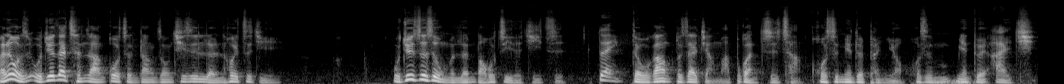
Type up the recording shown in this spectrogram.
反正我我觉得在成长过程当中，其实人会自己，我觉得这是我们人保护自己的机制。对，对我刚刚不是在讲嘛，不管职场或是面对朋友，或是面对爱情，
